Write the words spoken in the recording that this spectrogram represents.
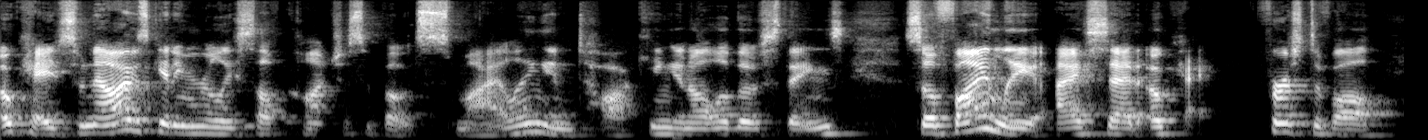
okay, so now I was getting really self conscious about smiling and talking and all of those things. So finally, I said, okay, first of all,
